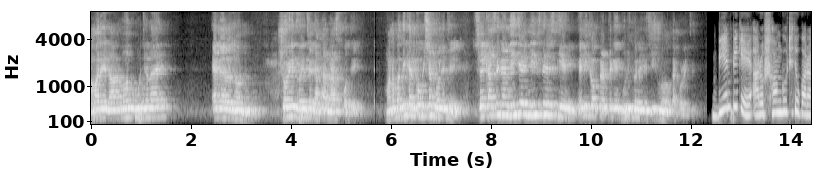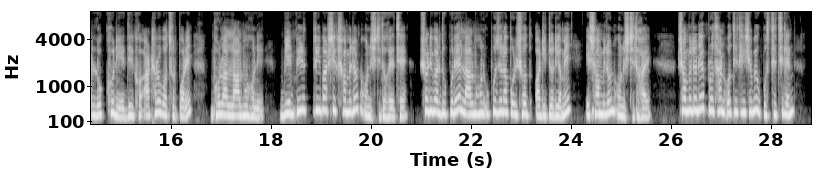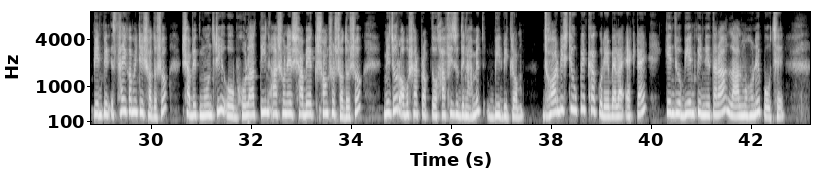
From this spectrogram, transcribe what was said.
আমার এই লালমোহন উপজেলায় এগারো জন শহীদ হয়েছে ঢাকার রাজপথে। মানবাধিকার কমিশন বলেছে, শেখ হাসিনা নিজের নির্দেশ দিয়ে হেলিকপ্টার থেকে গুলি করে শিশু হত্যা করেছে। বিএনপিকে আরও সংগঠিত করার লক্ষ্য নিয়ে দীর্ঘ আঠারো বছর পরে ভোলার লালমোহনে বিএনপির ত্রিবার্ষিক সম্মেলন অনুষ্ঠিত হয়েছে। শনিবার দুপুরে লালমোহন উপজেলা পরিষদ অডিটোরিয়ামে এ সম্মেলন অনুষ্ঠিত হয়। সম্মেলনে প্রধান অতিথি হিসেবে উপস্থিত ছিলেন বিএনপির স্থায়ী কমিটির সদস্য, সাবেক মন্ত্রী ও ভোলা তিন আসনের সাবেক সংসদ সদস্য, মেজর অবসরপ্রাপ্ত হাফিজউদ্দিন আহমেদ, বীর বিক্রম। ঝড় বৃষ্টি উপেক্ষা করে বেলা একটায় কেন্দ্রীয় বিএনপির নেতারা লালমোহনে পৌঁছে।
